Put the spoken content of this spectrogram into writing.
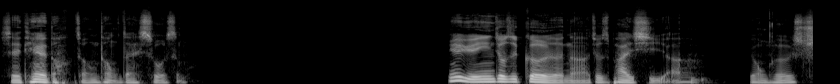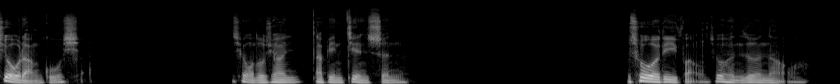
谁听得懂总统在说什么？因为原因就是个人啊，就是派系啊。永和秀朗国小，之前我都去那边健身。不错的地方就很热闹啊，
